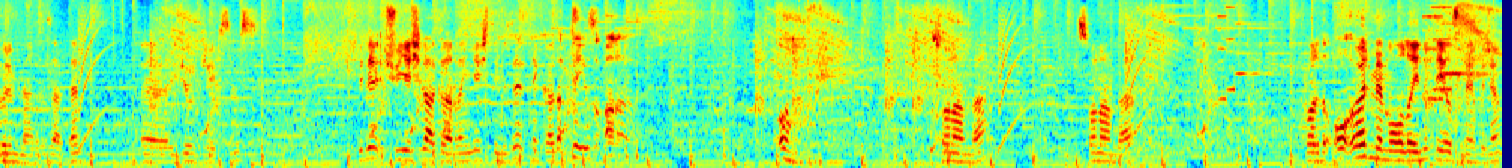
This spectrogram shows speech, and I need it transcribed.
bölümlerde zaten e, göreceksiniz. Bir de şu yeşil halkalardan geçtiğimizde tekrardan Tails ana. Oh. Son anda. Son anda. Bu arada o ölmeme olayını Tails'la yapacağım.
